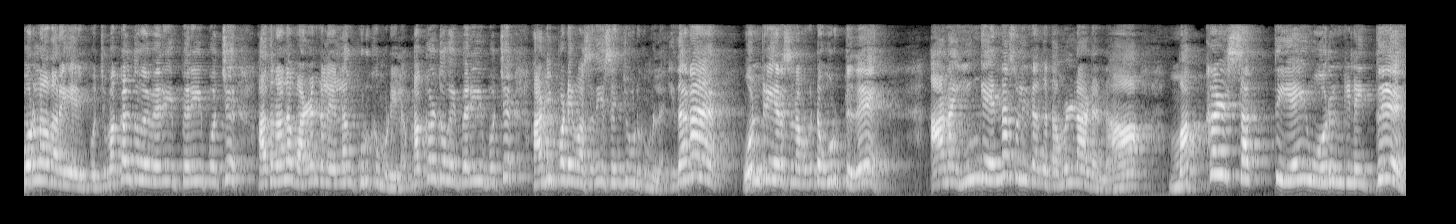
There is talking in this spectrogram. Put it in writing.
பொருளாதாரம் ஏறி போச்சு. மக்கள் தொகை பெருகி பெருகி போச்சு அதனால வழங்கலை எல்லாம் கொடுக்க முடியல. மக்கள் தொகை பெருகி போச்சு அடிப்படை வசதியை செஞ்சு கொடுக்க முடியல. இதானே ஒன்றிய அரசு நம்மக்கிட்ட உருட்டுது. ஆனா இங்க என்ன சொல்லியிருக்காங்க தமிழ்நாடுன்னா மக்கள் சக்தியை ஒருங்கிணைத்து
